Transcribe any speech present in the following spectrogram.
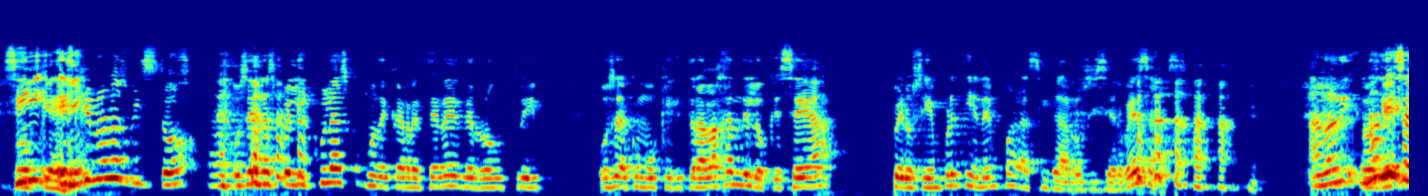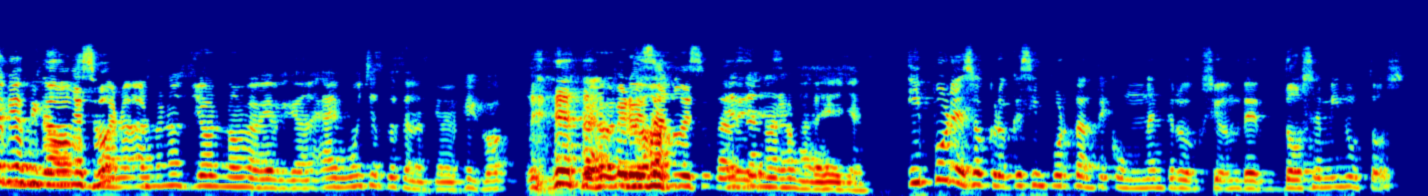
Sí, es que no lo has visto. O sea, en las películas como de carretera y de road trip, o sea, como que trabajan de lo que sea, pero siempre tienen para cigarros y cervezas. A nadie, nadie se había fijado no, en eso, Bueno, al menos yo no me había fijado. Hay muchas cosas en las que me fijo, pero, pero no, esa no es una de esa no ellas. era una de ellas. Y por eso creo que es importante con una introducción de 12 minutos,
